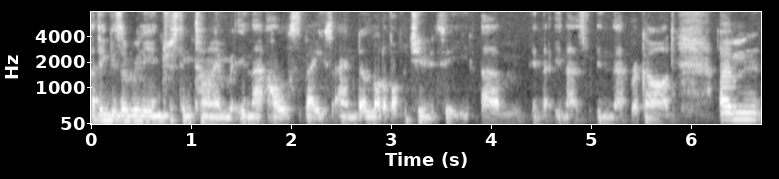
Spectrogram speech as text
I think it's a really interesting time in that whole space and a lot of opportunity um, in that in that in that regard. Um,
